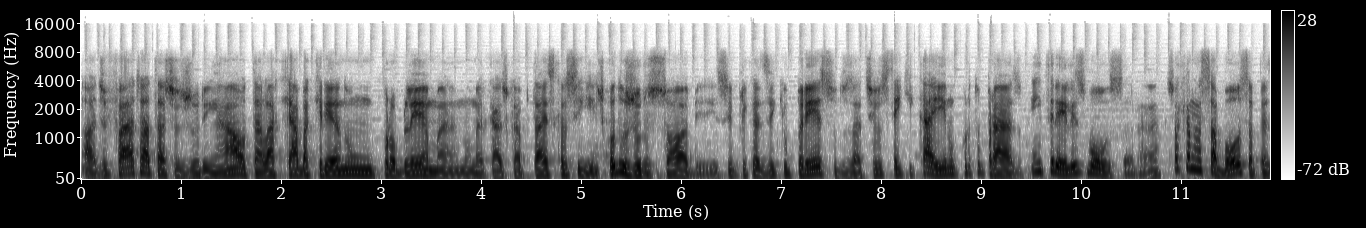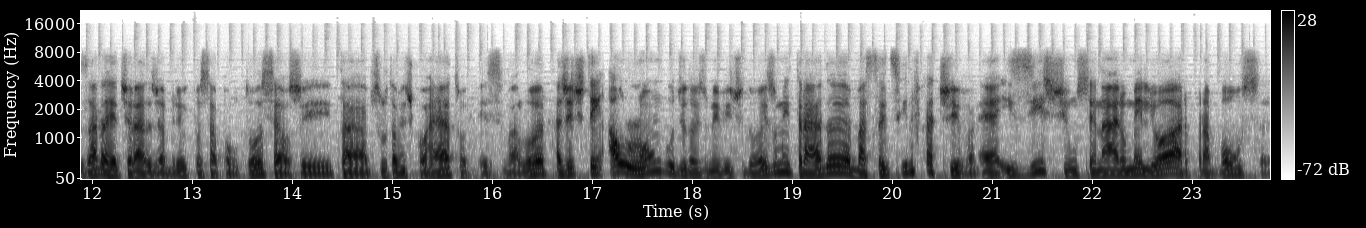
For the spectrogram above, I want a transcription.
Ah, de fato, a taxa de juros em alta, ela acaba criando um problema no mercado de capitais, que é o seguinte, quando o juro sobe, isso implica dizer que o preço dos ativos tem que cair no curto prazo, entre eles bolsa, né? Só que a nossa bolsa, apesar da retirada de abril que você apontou, Celso, e está absolutamente correto esse valor, a gente tem ao longo de 2022 uma entrada bastante significativa. É, existe um cenário melhor para a bolsa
